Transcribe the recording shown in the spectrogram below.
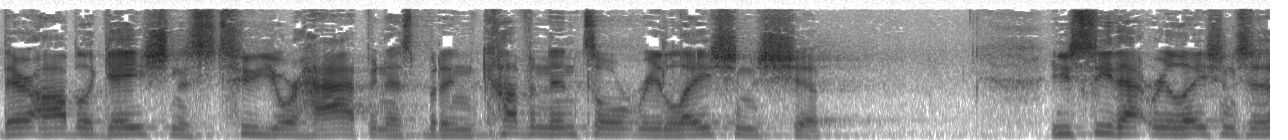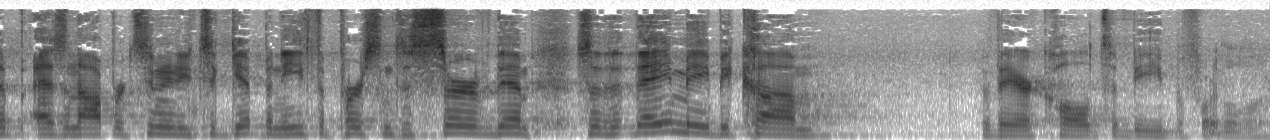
Their obligation is to your happiness, but in covenantal relationship, you see that relationship as an opportunity to get beneath the person, to serve them, so that they may become who they are called to be before the Lord.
